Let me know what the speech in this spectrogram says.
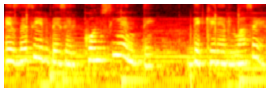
es decir, de ser consciente de quererlo hacer.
